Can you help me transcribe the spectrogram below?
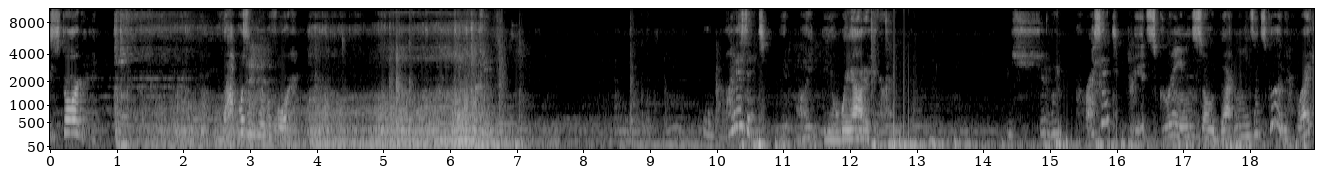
we started. That wasn't here before. What is it? It might be a way out of here. Should we press it? It's green, so that means it's good, right?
